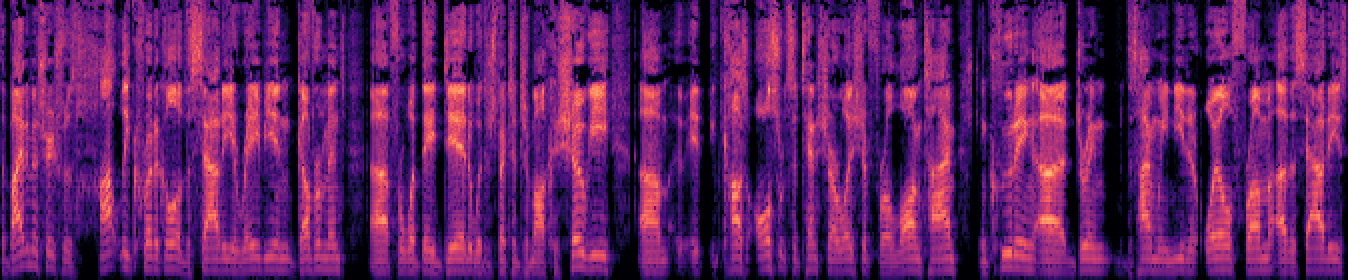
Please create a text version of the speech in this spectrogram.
the Biden administration was hotly critical of the Saudi Arabian government uh, for what they did with respect to Jamal Khashoggi. Um, it, it, caused all sorts of tension in our relationship for a long time, including uh, during the time we needed oil from uh, the Saudis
